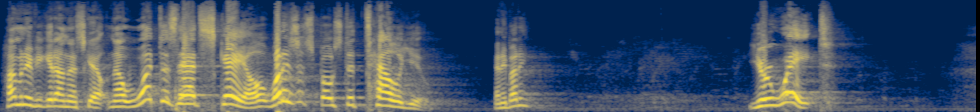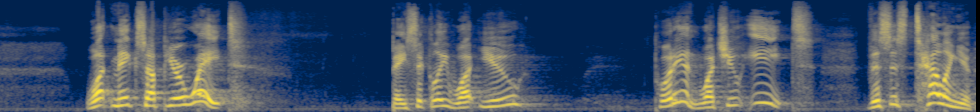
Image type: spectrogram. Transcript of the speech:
How many of you get on that scale? Now, what does that scale, what is it supposed to tell you? Anybody? your weight. What makes up your weight? Basically, what you put in, what you eat. This is telling you.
